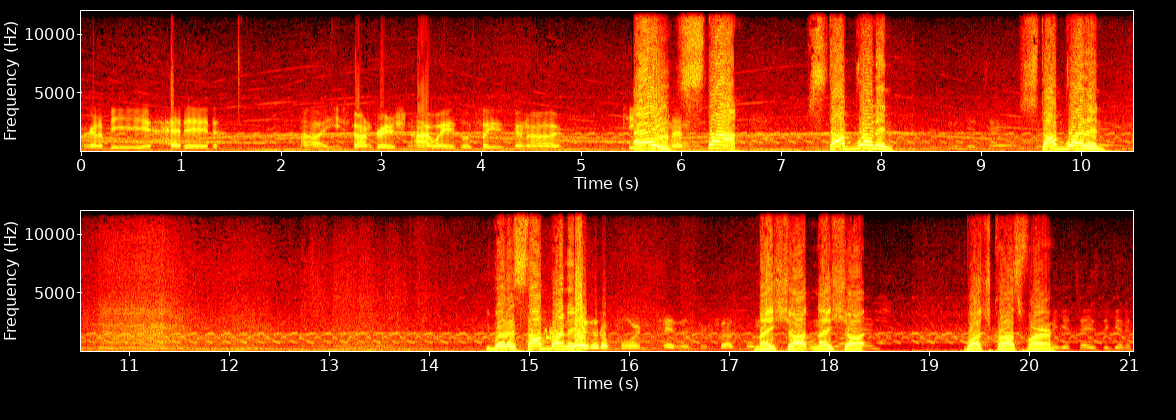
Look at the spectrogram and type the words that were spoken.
We're going to be headed uh, eastbound Great Ocean Highway. It looks like he's gonna keep Hey, running. stop! Stop running! Stop running! You better stop running. Taser deployed, taser successful. Nice shot, nice shot. Watch crossfire. You're gonna get tased again if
